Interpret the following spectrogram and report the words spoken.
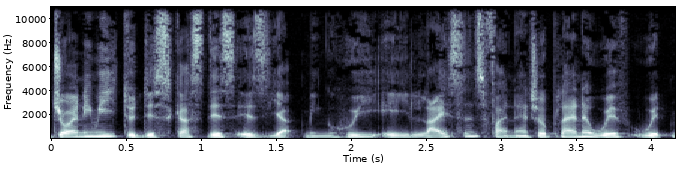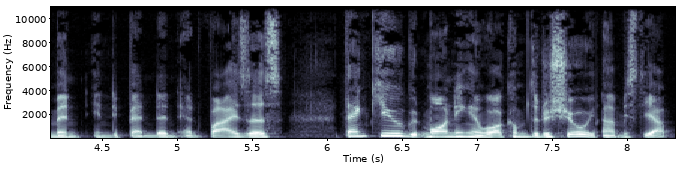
Joining me to discuss this is Yap Ming Hui, a licensed financial planner with Whitman Independent Advisors. Thank you. Good morning and welcome to the show, uh, Mr. Yap.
